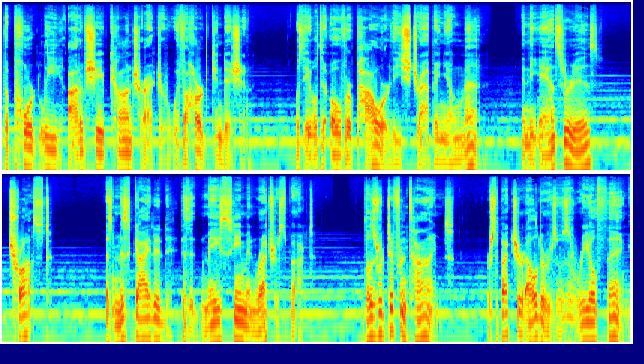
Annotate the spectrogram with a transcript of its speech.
the portly, out of shape contractor with a heart condition was able to overpower these strapping young men. And the answer is trust. As misguided as it may seem in retrospect, those were different times. Respect your elders was a real thing.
